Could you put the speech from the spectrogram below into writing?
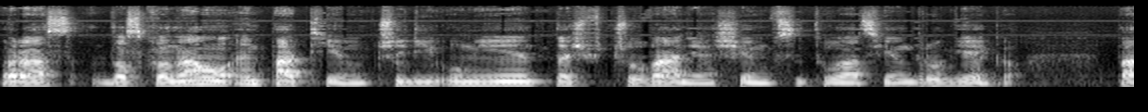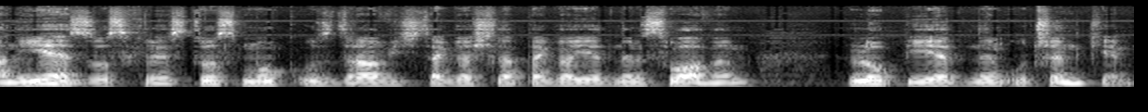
oraz doskonałą empatię, czyli umiejętność wczuwania się w sytuację drugiego – Pan Jezus Chrystus mógł uzdrowić tego ślepego jednym słowem lub jednym uczynkiem.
